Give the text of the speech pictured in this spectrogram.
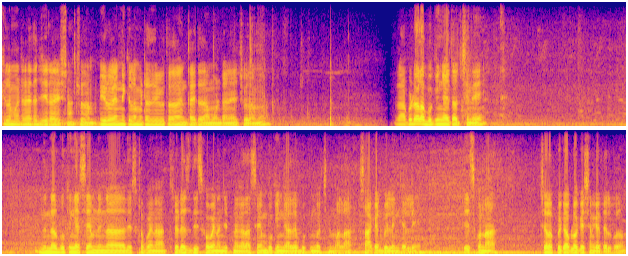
కిలోమీటర్ అయితే జీరో వేసిన చూద్దాం. ఈరోజు ఎన్ని కిలోమీటర్ తిరుగుతుందో ఎంత అవుతుంది అమౌంట్ అనేది చూద్దాము. రాపిడోలో బుకింగ్ అయితే వచ్చింది. నిన్న బుకింగ్ సేమ్ నిన్న తీసుకుపోయినా త్రీ డేస్ తీసుకుపోయినా అని చెప్పిన కదా సేమ్ బుకింగ్ అదే బుకింగ్ వచ్చింది మళ్ళీ సాకెట్ బిల్డింగ్కి వెళ్ళి తీసుకున్నా. చాలా పికప్ లొకేషన్కి అయితే వెళ్ళిపోదాం.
